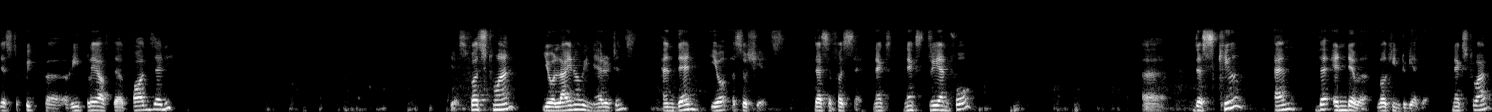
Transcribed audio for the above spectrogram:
just a quick uh, replay of the cords, Eddie? Yes, first one, your line of inheritance, and then your associates. That's the first set. Next, next three and four, uh, the skill and the endeavor working together. Next one,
